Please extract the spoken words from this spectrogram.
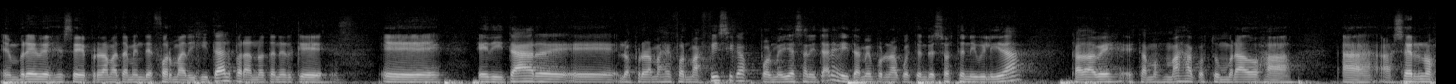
en breve ese programa también de forma digital para no tener que eh, editar eh, los programas de forma física por medidas sanitarias y también por una cuestión de sostenibilidad. Cada vez estamos más acostumbrados a, hacernos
